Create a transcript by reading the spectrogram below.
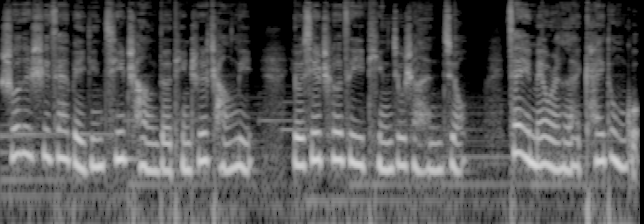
说的是在北京机场的停车场里，有些车子一停就是很久，再也没有人来开动过。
